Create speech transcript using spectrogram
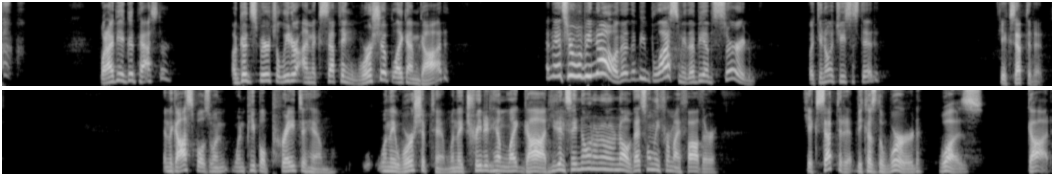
would I be a good pastor? A good spiritual leader? I'm accepting worship like I'm God? And the answer would be no. That'd be blasphemy. That'd be absurd. But you know what Jesus did? He accepted it. In the Gospels, when, when people prayed to him, when they worshiped him, when they treated him like God, he didn't say, No, no, no, no, no, that's only for my Father. He accepted it because the Word was God.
